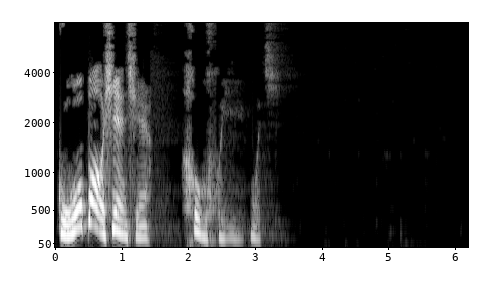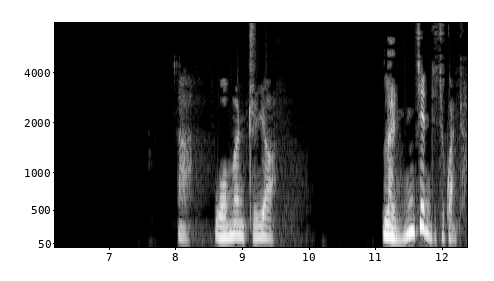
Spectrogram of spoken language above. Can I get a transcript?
国报现前，后悔莫及。啊，我们只要冷静的去观察，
